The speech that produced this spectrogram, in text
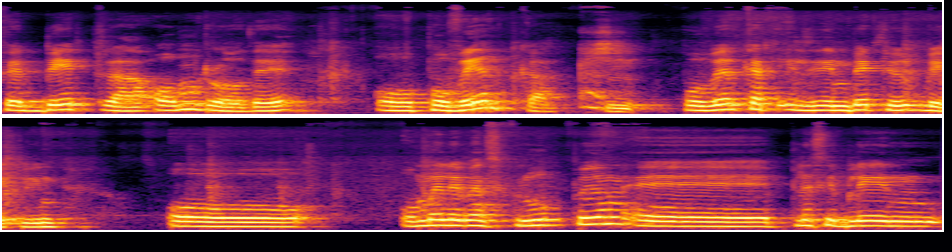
förbättra området och påverka, påverka till en bättre utveckling. Och, och Mellevensgruppen eh, plötsligt blev en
